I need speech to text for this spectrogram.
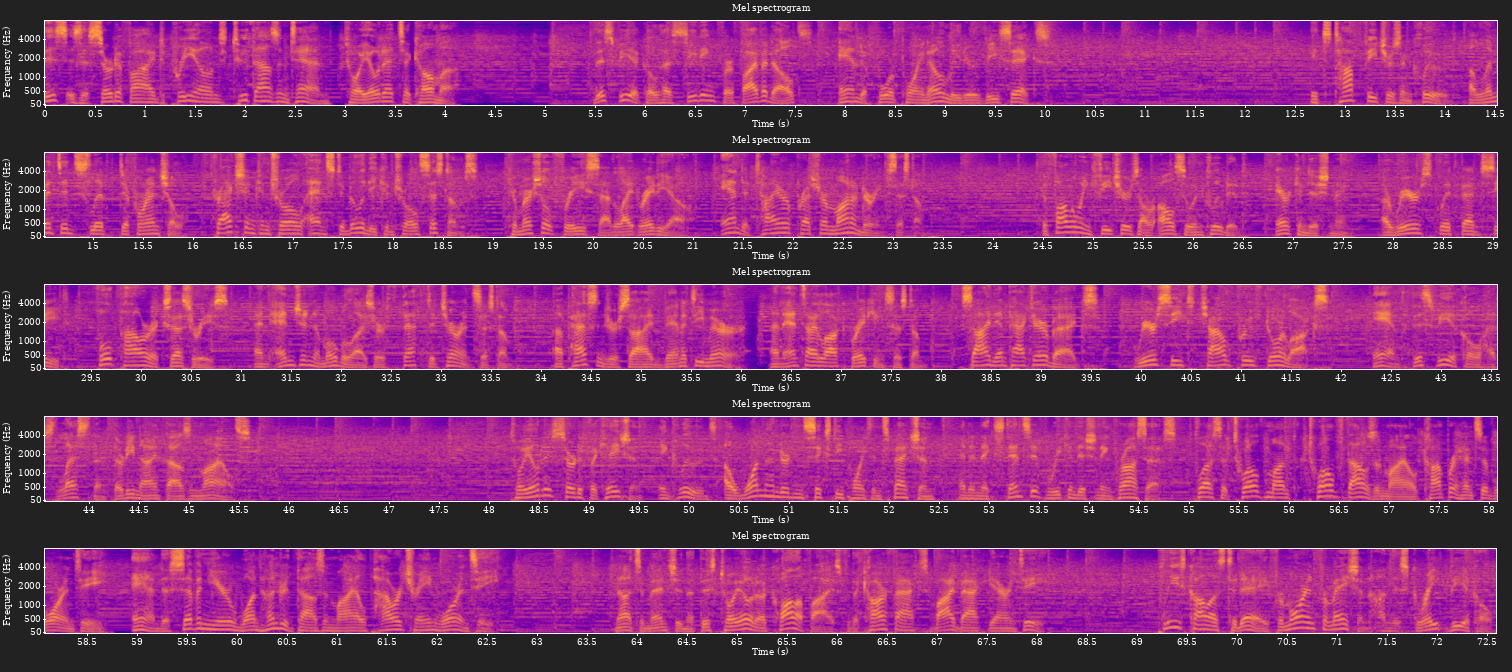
This is a certified pre-owned 2010 Toyota Tacoma. This vehicle has seating for five adults and a 4.0-liter V6. Its top features include a limited slip differential, traction control and stability control systems, commercial-free satellite radio, and a tire pressure monitoring system. The following features are also included air conditioning, a rear split bench seat, full power accessories, an engine immobilizer theft deterrent system, a passenger side vanity mirror, an anti-lock braking system, side impact airbags, rear seat child-proof door locks, and this vehicle has less than 39,000 miles. Toyota's certification includes a 160-point inspection and an extensive reconditioning process, plus a 12-month, 12,000-mile comprehensive warranty and a 7-year, 100,000-mile powertrain warranty. Not to mention that this Toyota qualifies for the Carfax buyback guarantee. Please call us today for more information on this great vehicle.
